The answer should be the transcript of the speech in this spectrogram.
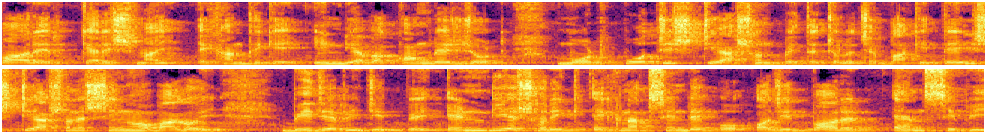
পাওয়ারের ক্যারিশমাই এখান থেকে ইন্ডিয়া বা কংগ্রেস জোট মোট পঁচিশটি আসন পেতে চলেছে। বাকি তেইশটি আসনের সিংহভাগই বিজেপি জিতবে। এনডিএ শরিক, একনাথ সিন্ডে ও অজিত পাওয়ারের এনসিপি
